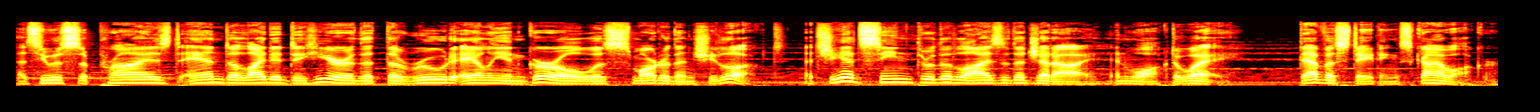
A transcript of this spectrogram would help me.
as he was surprised and delighted to hear that the rude alien girl was smarter than she looked, that she had seen through the lies of the Jedi and walked away, devastating Skywalker.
